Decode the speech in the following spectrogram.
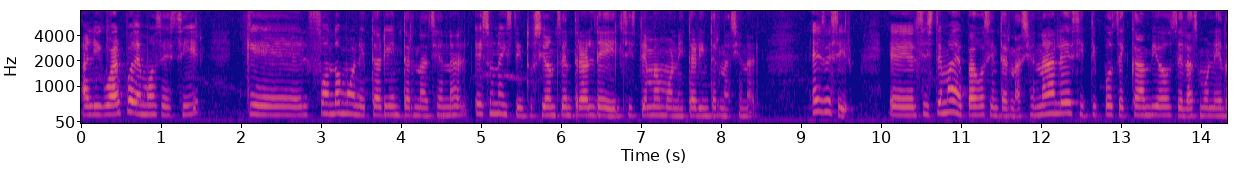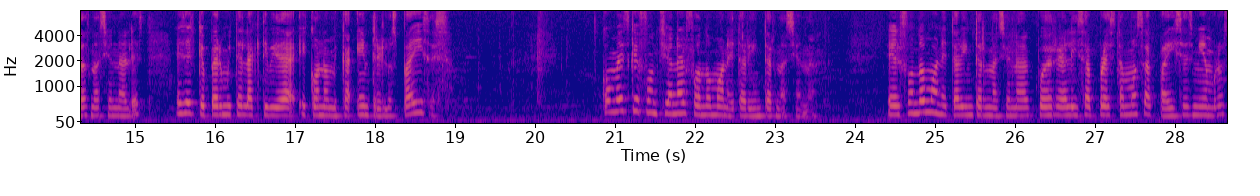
Al igual podemos decir que el Fondo Monetario Internacional es una institución central del sistema monetario internacional. Es decir, el sistema de pagos internacionales y tipos de cambios de las monedas nacionales es el que permite la actividad económica entre los países. ¿Cómo es que funciona el Fondo Monetario Internacional? El Fondo Monetario Internacional pues realiza préstamos a países miembros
